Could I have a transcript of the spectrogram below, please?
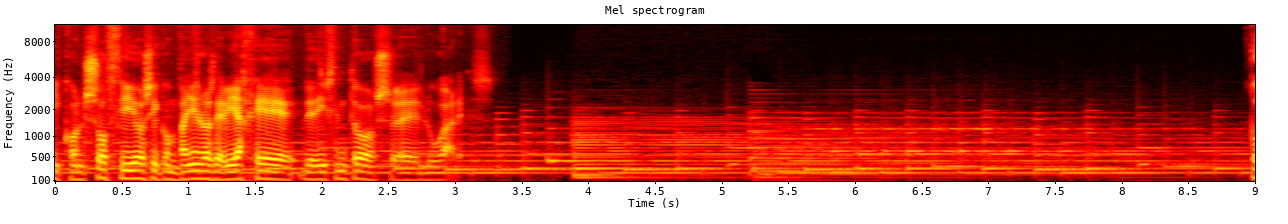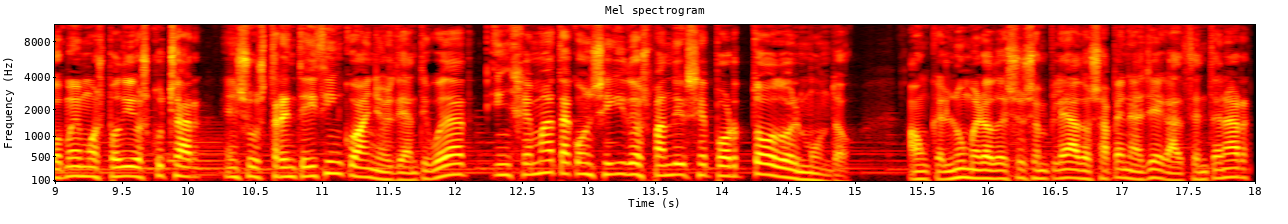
y con socios y compañeros de viaje de distintos eh, lugares. Como hemos podido escuchar, en sus 35 años de antigüedad, Ingemat ha conseguido expandirse por todo el mundo. Aunque el número de sus empleados apenas llega al centenar,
